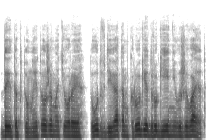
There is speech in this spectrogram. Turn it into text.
Да и топтуны тоже матерые. Тут в девятом круге другие не выживают.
